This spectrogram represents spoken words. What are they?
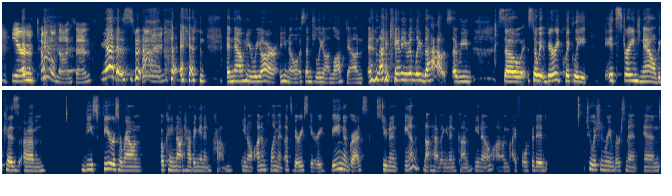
You're and, total nonsense. yes. Fine. and and now here we are, you know, essentially on lockdown, and I can't even leave the house. I mean, so so it very quickly. It's strange now because um, these fears around okay not having an income you know unemployment that's very scary. Being a grad student and not having an income you know um, i forfeited tuition reimbursement and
